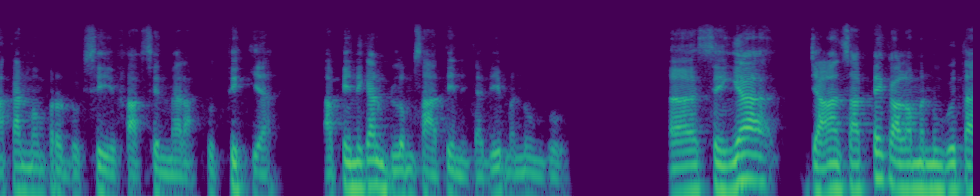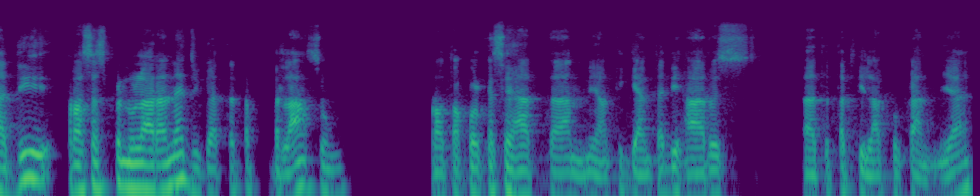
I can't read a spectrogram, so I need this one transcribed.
akan memproduksi vaksin merah putih ya. Tapi ini kan belum saat ini, jadi menunggu. Uh, sehingga jangan sampai kalau menunggu tadi proses penularannya juga tetap berlangsung. Protokol kesehatan yang tiga tadi harus uh, tetap dilakukan ya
